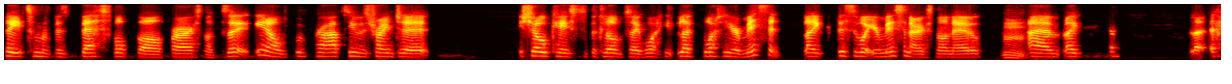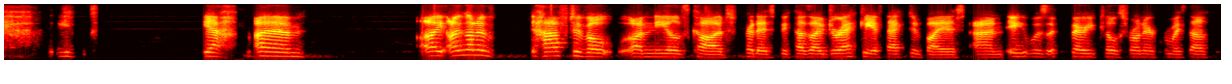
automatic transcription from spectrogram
played some of his best football for Arsenal because you know perhaps he was trying to showcase to the clubs like what he, like what you're missing. Like this is what you're missing, Arsenal now. Mm. Um, like, like, you, yeah. Um, I I'm gonna have to vote on Neil's card for this because I'm directly affected by it, and it was a very close runner for myself to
